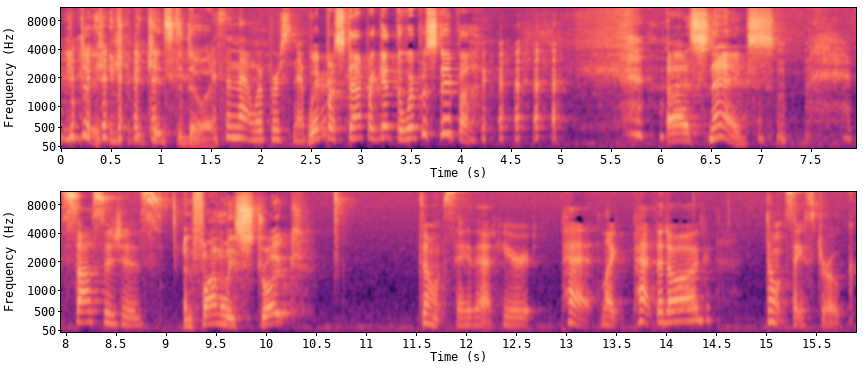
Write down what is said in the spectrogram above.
you do. You get the kids to do it. Isn't that whippersnapper? Whippersnapper, get the whippersnapper. uh, snags. Sausages. And finally, stroke. Don't say that here. Pet. Like pet the dog. Don't say stroke.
